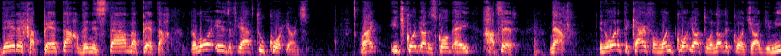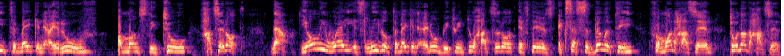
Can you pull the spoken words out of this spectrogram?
derech ha'petach v'nistam ha'petach. The law is if you have two courtyards, right? Each courtyard is called a chatzir. Now, in order to carry from one courtyard to another courtyard, you need to make an iruv amongst the two chatzirot. Now, the only way it's legal to make an eruv between two hatzirot if there's accessibility from one hatzir to another hatzir.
